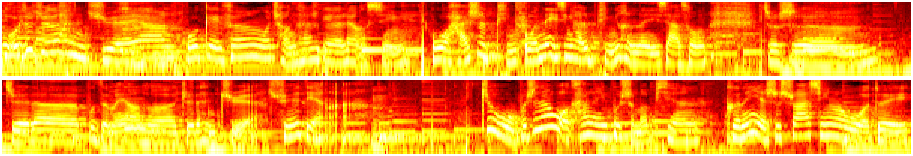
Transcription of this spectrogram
我就觉得很绝呀！我给分，我敞开是给了两星，我还是平，我内心还是平衡了一下，从就是嗯觉得不怎么样和觉得很绝。缺点啊，就我不知道我看了一部什么片，可能也是刷新了我对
